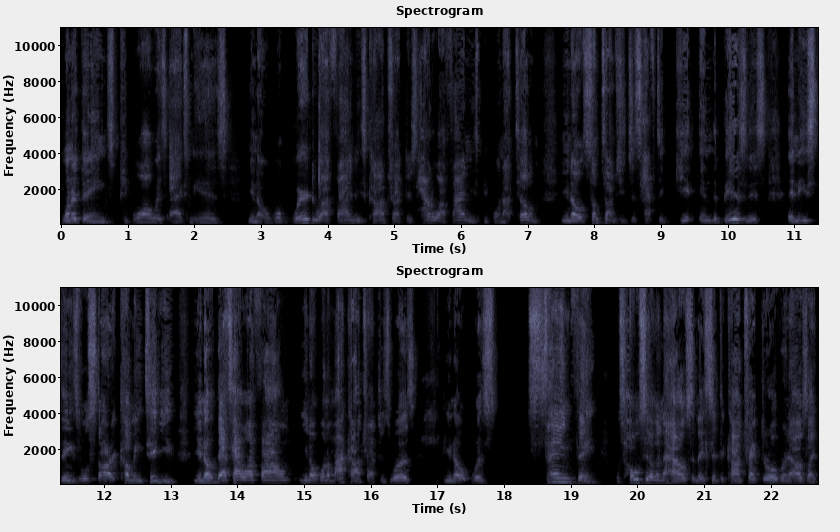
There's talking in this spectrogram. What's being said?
one of the things people always ask me is, you know, well, where do I find these contractors? How do I find these people? And I tell them, you know, sometimes you just have to get in the business, and these things will start coming to you. You know, Mhm. that's how I found, you know, one of my contractors was, you know, was same thing was wholesaling the house, and they sent the contractor over, and I was like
